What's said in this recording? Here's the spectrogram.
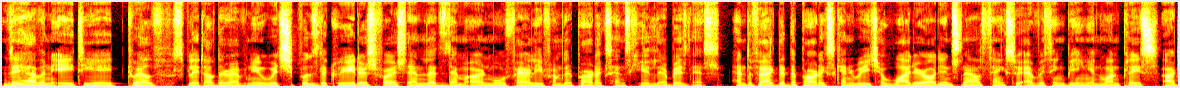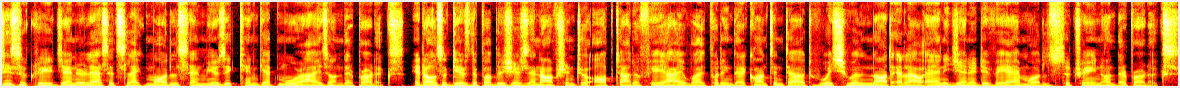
They have an 88-12 split of the revenue, which puts the creators first and lets them earn more fairly from their products and scale their business. And the fact that the products can reach a wider audience now thanks to everything being in one place, artists who create general assets like models and music can get more eyes on their products. It also gives the publishers an option to opt out of AI while putting their content out, which will not allow any generative AI models to train on their products.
